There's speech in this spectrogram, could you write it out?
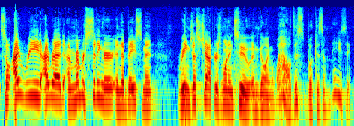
so I read, I read, I remember sitting there in the basement reading just chapters one and two and going, wow, this book is amazing.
